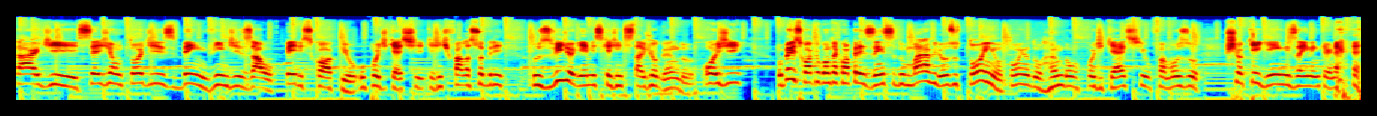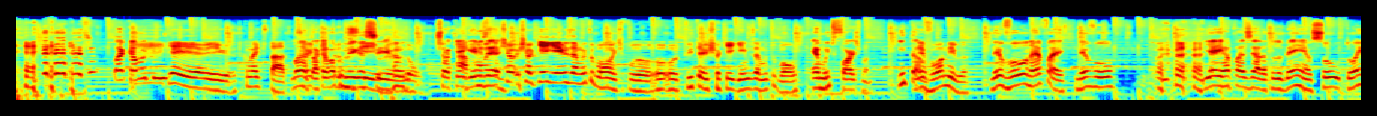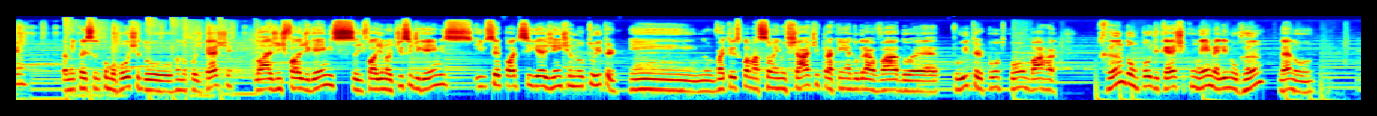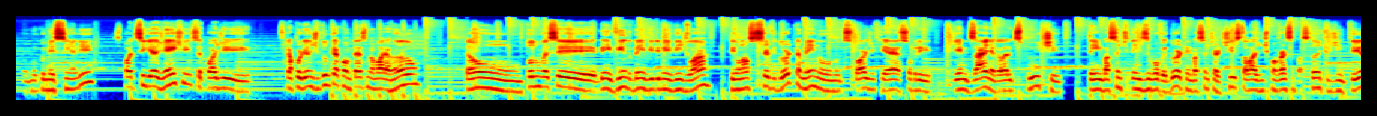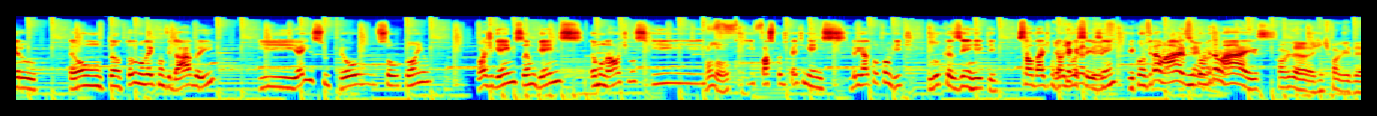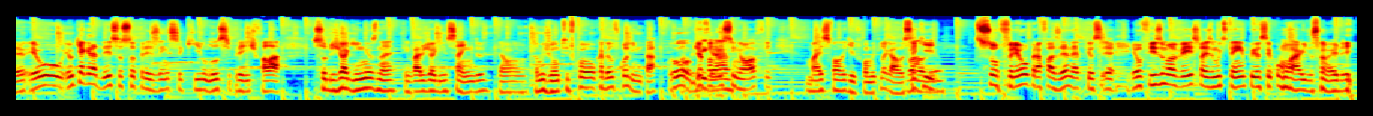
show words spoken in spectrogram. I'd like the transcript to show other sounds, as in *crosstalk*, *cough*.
tarde, boa tarde. Sejam todos bem-vindos ao Periscópio, o podcast que a gente fala sobre os videogames que a gente está jogando. Hoje, o Periscópio conta com a presença do maravilhoso Tonho, Tonho do Random Podcast, o famoso Choquei Games aí na internet. *laughs* tu acaba com... E aí, amigo? Como é que tu tá? Mano, tu acaba comigo assim, Random. Choquei ah, Games pô, é... Cho Choquei Games é muito bom, tipo, o, o Twitter Choquei Games é muito bom. É muito forte, mano. Então... Nevou, amigo? Nevou, né, pai? Nevou. *laughs* e aí, rapaziada, tudo bem? Eu sou o Tonho, também conhecido como host do Random Podcast. Lá a gente fala de games, a gente fala de notícias de games e você pode seguir a gente no Twitter. Em, vai ter exclamação aí no chat, para quem é do gravado é twitter.com/barra Random Podcast com M ali no RAM, né, no, no comecinho ali. Você pode seguir a gente, você pode ficar por dentro de tudo que acontece na Memória Random. Então, todo mundo vai ser bem-vindo, bem-vindo e bem-vindo lá. Tem o nosso servidor também no, no Discord, que é sobre game design, a galera discute. Tem bastante, tem desenvolvedor, tem bastante artista lá, a gente conversa bastante o dia inteiro. Então, todo mundo aí convidado aí. E é isso. Eu sou o Tonho, gosto de games, amo games, amo Nautilus e. Ô, louco. E faço podcast de games. Obrigado pelo convite. Lucas e Henrique. Saudade de contar de vocês, agradeço. hein? Me convida mais, me convida mais. Convida, a gente convida. Eu, eu que agradeço a sua presença aqui, Lúcio, pra gente falar sobre joguinhos, né? Tem vários joguinhos saindo, então tamo junto. E ficou, o cabelo ficou lindo, tá? Ficou oh, Já falei isso em off, mas falando aqui, ficou muito legal. Eu sei que sofreu para fazer, né? Porque eu, eu fiz uma vez faz muito tempo e eu sei como arde essa merda aí.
